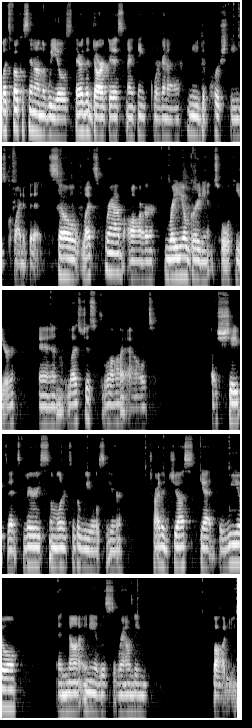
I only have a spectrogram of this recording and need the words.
let's focus in on the wheels. They're the darkest, and I think we're gonna need to push these quite a bit. So let's grab our radial gradient tool here, and let's just draw out a shape that's very similar to the wheels here. Try to just get the wheel and not any of the surrounding body.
